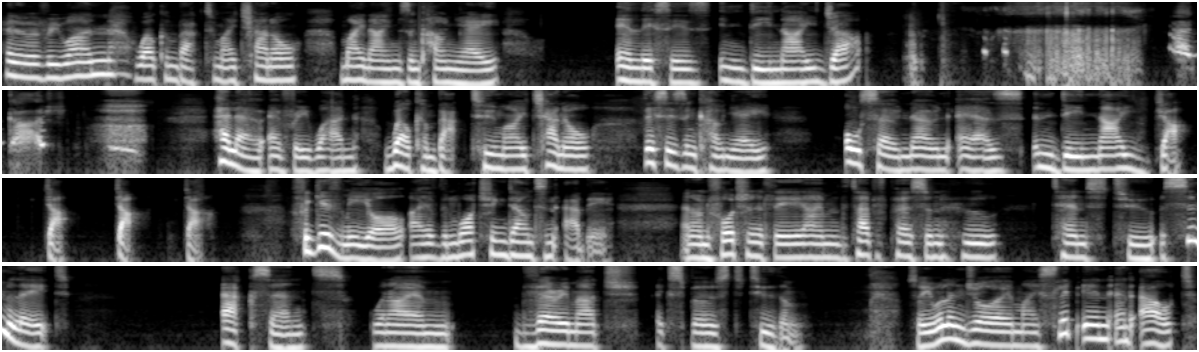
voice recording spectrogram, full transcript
Hello everyone, welcome back to my channel. My name's Nkonye and this is NdiNaija. oh gosh. Hello everyone, welcome back to my channel. This is Nkonye, also known as NdiNaija. Ja, ja, ja. Forgive me, y'all. I have been watching Downton Abbey, and unfortunately, I'm the type of person who tends to assimilate accents when I am very much exposed to them. So, you will enjoy my slip in and out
